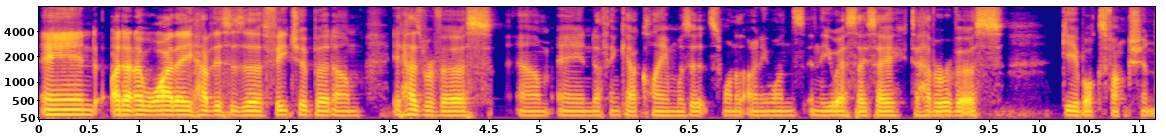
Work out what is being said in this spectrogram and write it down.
and I don't know why they have this as a feature, but um, it has reverse. Um, and I think our claim was it's one of the only ones in the US they say to have a reverse gearbox function.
